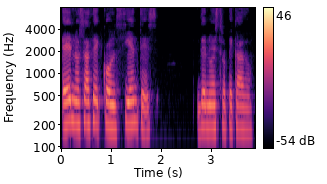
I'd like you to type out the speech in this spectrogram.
Él nos hace conscientes de nuestro pecado.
